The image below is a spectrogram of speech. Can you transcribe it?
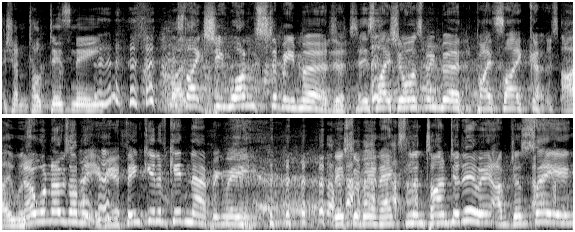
She hadn't told Disney. It's like she wants to be murdered. It's like she wants to be murdered by psychos. I was- No one knows I'm here. If you're thinking of kidnapping me, this would be an excellent time to do it. I'm just saying.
